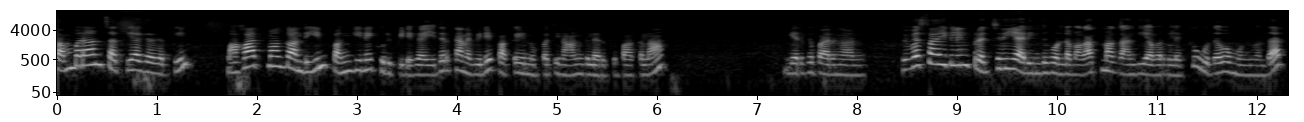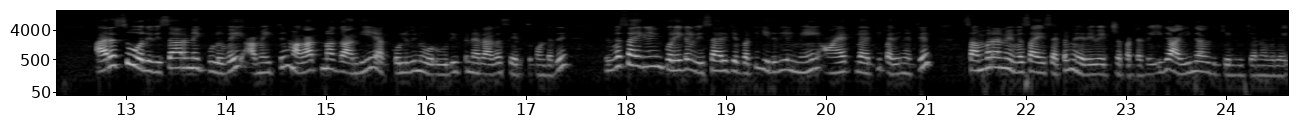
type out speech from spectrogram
சம்பரான் சத்தியாகிரகத்தில் மகாத்மா காந்தியின் பங்கினை குறிப்பிடுக. இதற்கான விடை பக்க எண் முப்பத்தி நான்குல இருக்கு. பார்க்கலாம். இங்க இருக்கு பாருங்க. விவசாயிகளின் பிரச்சனையை அறிந்து கொண்ட மகாத்மா காந்தி அவர்களுக்கு உதவ முன்வந்தார். அரசு ஒரு விசாரணை குழுவை அமைத்து மகாத்மா காந்தியை அக்குழுவின் ஒரு உறுப்பினராக சேர்த்து கொண்டது. விவசாயிகளின் குறைகள் விசாரிக்கப்பட்டு இறுதியில் மே ஆயிரத்தி தொள்ளாயிரத்தி பதினெட்டில் சம்பரான் விவசாய சட்டம் நிறைவேற்றப்பட்டது. இது ஐந்தாவது கேள்விக்கான விடை.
